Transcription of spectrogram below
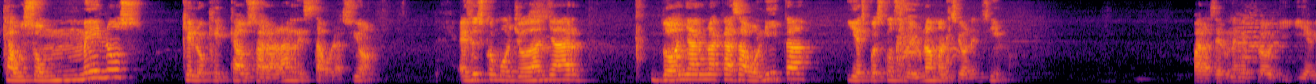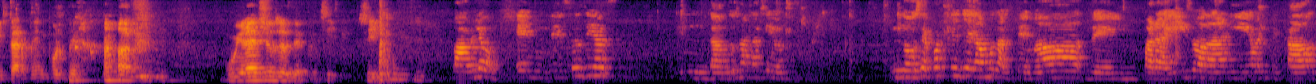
causó menos que lo que causará la restauración. Eso es como yo dañar, dañar una casa bonita y después construir una mansión encima. Para hacer un ejemplo y, evitarme volver. Hubiera hecho eso desde el principio. Sí. Pablo, en días, dando sanación, no sé por qué llegamos al tema del paraíso, Adán y Eva, el pecado.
